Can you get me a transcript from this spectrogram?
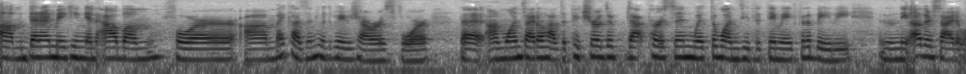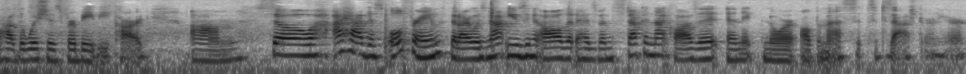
um, then I'm making an album for um, my cousin, who the baby shower is for. That on one side will have the picture of the, that person with the onesie that they made for the baby, and then the other side it will have the wishes for baby card. Um, so I had this old frame that I was not using at all that has been stuck in that closet and ignore all the mess. It's a disaster in here.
